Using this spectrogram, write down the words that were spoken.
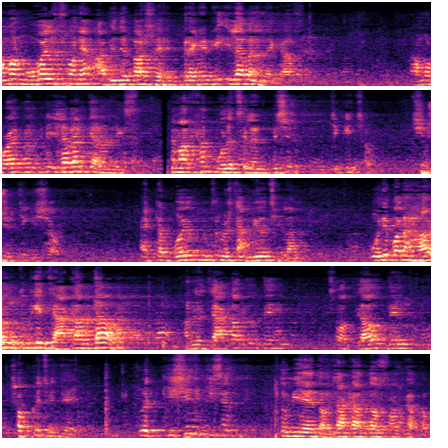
আমার মোবাইল ফোনে আবিদের পাশে ব্র্যাকেটে ইলেভেন লেখা আছে। আমার ওয়াইফ ইলেভেন কেন লিখছে? আমার খান বলেছিলেন বিশেষ চিকিৎসক শিশু চিকিৎসক। একটা বই অনুষ্ঠানে আমিও ছিলাম। উনি বলেন হারুন তুমি কি জাকাত দাও? আমি জাকাতও দেই সদগাও দেই সবকিছু দেই। বলে কিসের কিসের তুমি এ দাও জাকাত দাও সদগা দাও?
